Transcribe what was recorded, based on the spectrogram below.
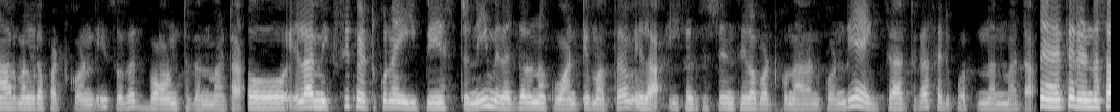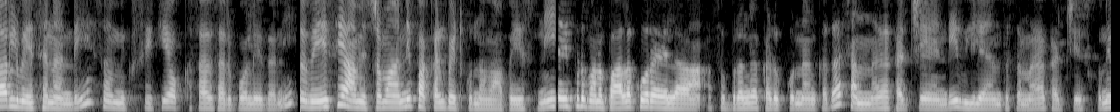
నార్మల్గా పట్టుకోండి సో దట్ బాగుంటుంది అనమాట సో ఇలా మిక్సీ పెట్టుకున్న ఈ పేస్ట్ని మీ దగ్గర ఉన్న క్వాంటిటీ మొత్తం ఇలా ఈ కన్సిస్టెన్సీలో పట్టుకున్నారనుకోండి ఎగ్జాక్ట్గా సరిపోతుంది అనమాట నేనైతే రెండు సార్లు వేసానండి సో మిక్సీకి ఒక్కసారి సరిపోలేదని. సో వేసి ఆ మిశ్రమాన్ని పక్కన పెట్టుకుందాం ఆ పేస్ట్ని ఇప్పుడు మన పాలకూర ఇలా శుభ్రంగా కడుక్కున్నాం కదా సన్నగా కట్ చేయండి. వీలైనంత సన్నగా కట్ చేసుకుని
